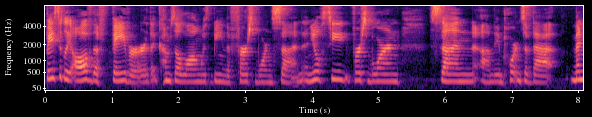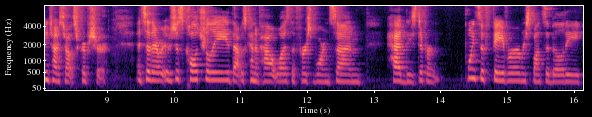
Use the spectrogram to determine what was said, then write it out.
basically all of the favor that comes along with being the firstborn son. And you'll see firstborn son, um, the importance of that many times throughout scripture. And so there it was just culturally that was kind of how it was. The firstborn son had these different points of favor, responsibility,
